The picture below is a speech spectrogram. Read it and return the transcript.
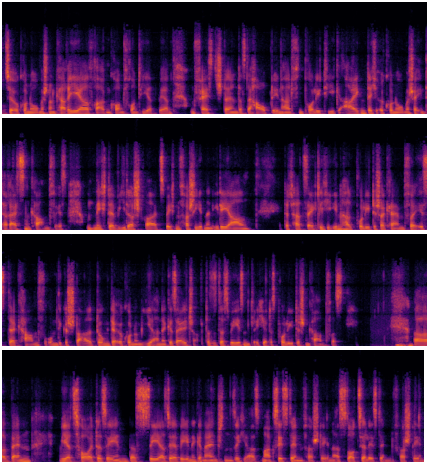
sozioökonomischen und Karrierefragen konfrontiert werden und feststellen, dass der Hauptinhalt von Politik eigentlich ökonomischer Interessenkampf ist und nicht der Widerstreit zwischen verschiedenen Idealen. Der tatsächliche Inhalt politischer Kämpfe ist der Kampf um die Gestaltung der Ökonomie einer Gesellschaft. Das ist das Wesentliche des politischen Kampfes. Mhm. Äh, wenn wir jetzt heute sehen, dass sehr, sehr wenige Menschen sich als Marxistinnen verstehen, als Sozialistinnen verstehen,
